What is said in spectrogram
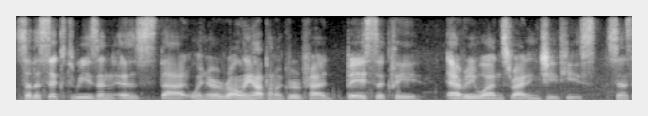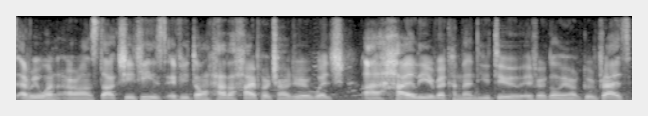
So the sixth reason is that when you're rolling up on a group ride, basically everyone's riding GTs. Since everyone are on stock GTs, if you don't have a hypercharger, which I highly recommend you do if you're going on group rides,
